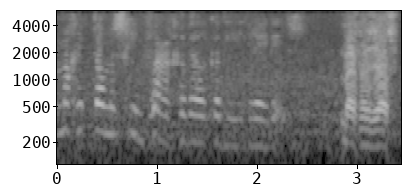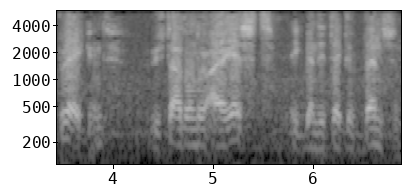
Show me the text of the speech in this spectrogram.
mag ik dan misschien vragen welke die reden is? Maar vanzelfsprekend. U staat onder arrest. Ik ben detective Benson.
